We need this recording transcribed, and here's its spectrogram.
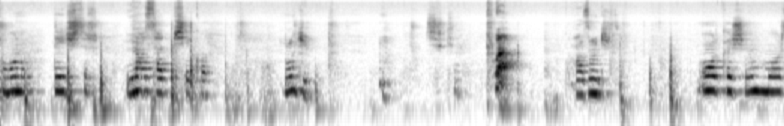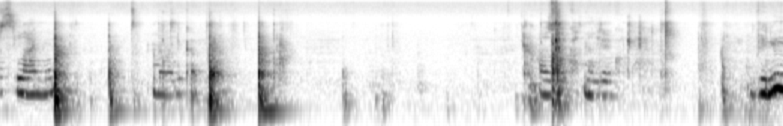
Çubuğunu değiştir. Daha sert bir şey koy. Ne oldu ki? Ağzıma girdi. Mor kaşığım, mor slime'ım. Mavi kapı. Az daha katmam gerek. Benim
